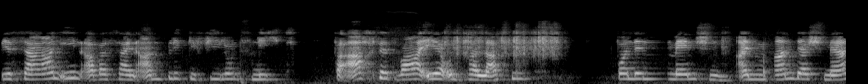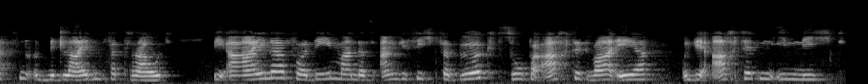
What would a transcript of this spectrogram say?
Wir sahen ihn, aber sein Anblick gefiel uns nicht. Verachtet war er und verlassen von den Menschen, ein Mann, der Schmerzen und mit Leiden vertraut, wie einer, vor dem man das Angesicht verbirgt, so verachtet war er, und wir achteten ihn nicht.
